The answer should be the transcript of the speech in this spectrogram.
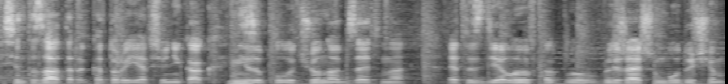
синтезатор, который я все никак не заполучу, но обязательно это сделаю в, как, в ближайшем будущем.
